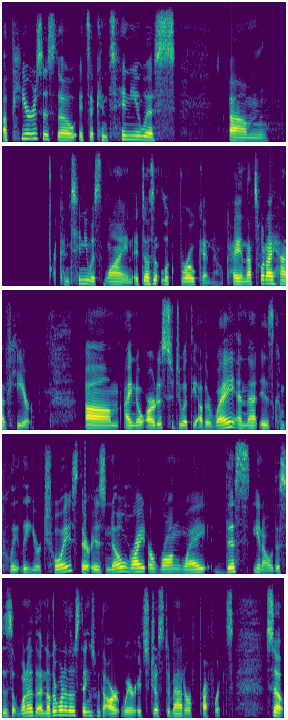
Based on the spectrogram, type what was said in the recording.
appears as though it's a continuous um, a continuous line. It doesn't look broken, okay? And that's what I have here. Um, I know artists who do it the other way, and that is completely your choice. There is no right or wrong way. This, you know, this is one of the, another one of those things with art where it's just a matter of preference. So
